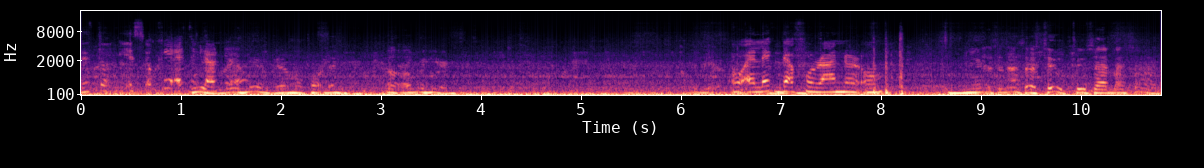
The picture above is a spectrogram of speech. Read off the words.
Dito, it's okay. I think Yeah, down down here. Here. Oh, over here. Oh, I like that forerunner. Oh. Yeah, that's a nice. There's two, two side by side.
